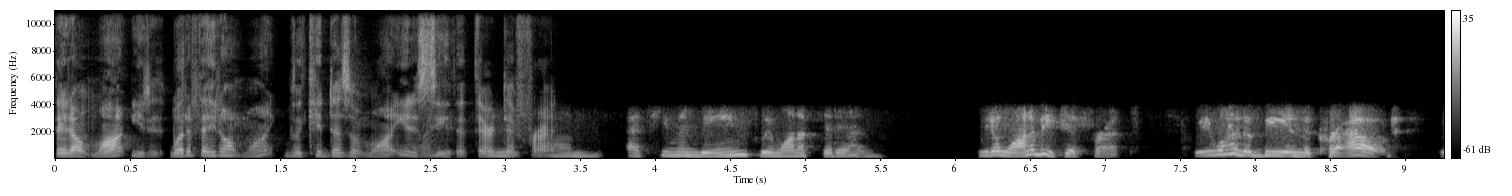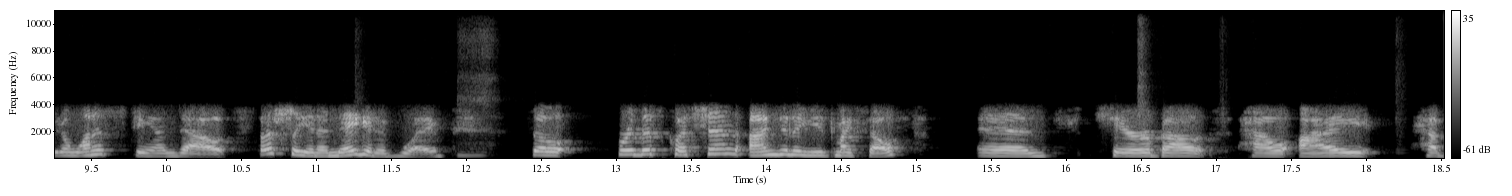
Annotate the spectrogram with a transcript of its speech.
they don't want you to what if they don't want the kid doesn't want you to right. see that they're and, different um, as human beings we want to fit in we don't want to be different we want to be in the crowd we don't want to stand out especially in a negative way mm. so for this question i'm going to use myself and share about how i have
